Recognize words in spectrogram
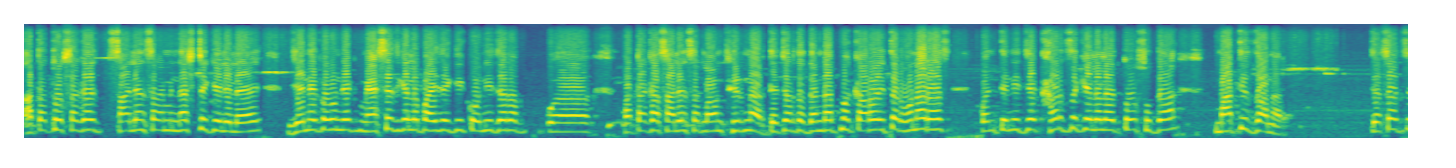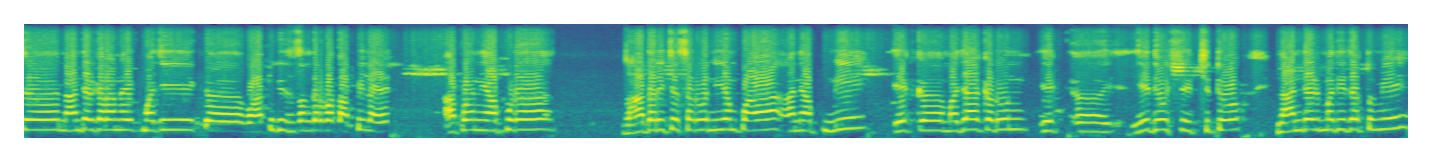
आता तो सगळं सायलेन्सर आम्ही नष्ट केलेलं आहे. जेणेकरून एक मेसेज गेला पाहिजे की कोणी जर फटाका सायलेन्सर लावून फिरणार त्याच्यावर तर दंडात्मक कारवाई तर होणारच पण त्यांनी जे खर्च केलेला आहे तो सुद्धा मातीत जाणार. तसंच नांदेडकरांना एक माझी एक, वाहतुकीच्या संदर्भात अपील आहे. आपण यापुढं राहदारीचे सर्व नियम पाळा आणि आप- मी एक माझ्याकडून एक हे देऊ इच्छितो नांदेडमध्ये जर तुम्ही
